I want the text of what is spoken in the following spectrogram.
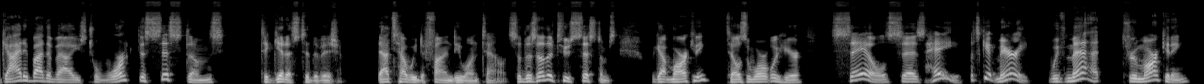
guided by the values to work the systems to get us to the vision. That's how we define D1 talent. So those other two systems, we got marketing, tells the world we're here. Sales says, hey, let's get married. We've met through marketing.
